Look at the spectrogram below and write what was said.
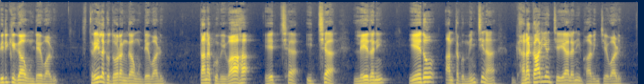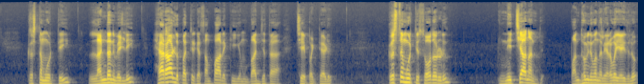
పిరికిగా ఉండేవాడు. స్త్రీలకు దూరంగా ఉండేవాడు. తనకు వివాహ ఏచ్ఛ ఇచ్ఛ లేదని ఏదో అంతకు మించిన ఘనకార్యం చేయాలని భావించేవాడు. కృష్ణమూర్తి లండన్ వెళ్ళి హెరాల్డ్ పత్రిక సంపాదకీయం బాధ్యత చేపట్టాడు. కృష్ణమూర్తి సోదరుడు నిత్యానంద్ పంతొమ్మిది వందల ఇరవై ఐదులో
